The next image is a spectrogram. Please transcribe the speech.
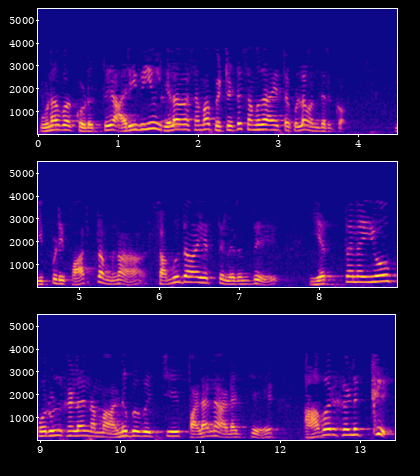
உணவை கொடுத்து அறிவையும் இலவசமா பெற்றுட்டு சமுதாயத்துக்குள்ள வந்திருக்கோம். இப்படி பார்த்தோம்னா சமுதாயத்திலிருந்து எத்தனையோ பொருள்களை நம்ம அனுபவிச்சு பலனை அடைச்சு அவர்களுக்கு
